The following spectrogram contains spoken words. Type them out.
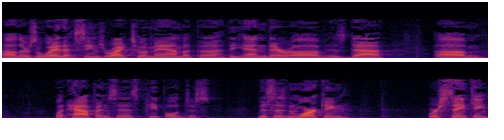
uh, there's a way that seems right to a man, but the, the end thereof is death. Um, what happens is people just, this isn't working. We're sinking,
